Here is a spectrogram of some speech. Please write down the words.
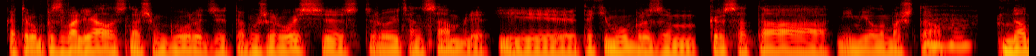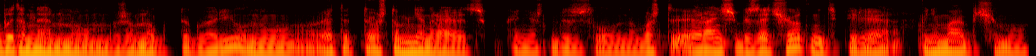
которым позволялось в нашем городе, тому же Росси, строить ансамбли. И таким образом красота имела масштаб. Угу. Но об этом, наверное, ну, уже много кто говорил. Но это то, что мне нравится, конечно, безусловно. Может, раньше безотчетно, теперь я понимаю, почему.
